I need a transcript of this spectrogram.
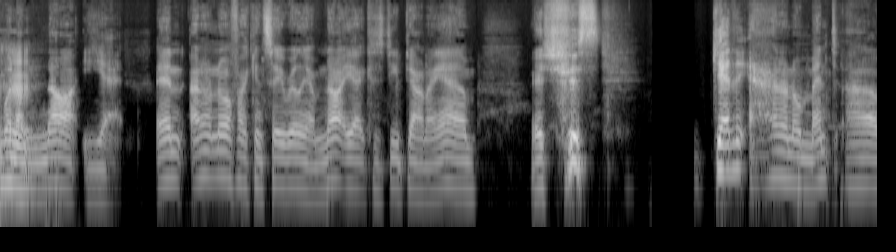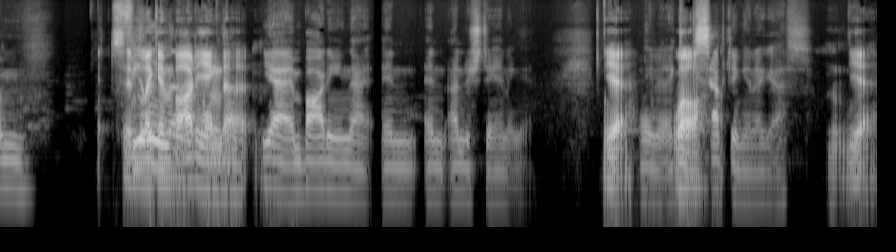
but hmm I'm not yet. And I don't know if I can say really I'm not yet because deep down I am. It's just getting I don't know meant um It's like embodying I'm that. yeah embodying that and and understanding it Yeah. like, Well- accepting it I guess mm, Yeah.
